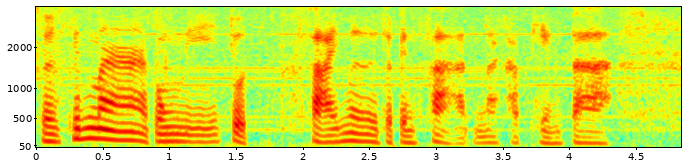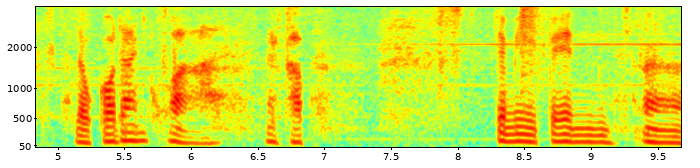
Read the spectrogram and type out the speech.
เดินขึ้นมาตรงนี้จุดซ้ายมือจะเป็นศาลนะครับ เพียงตา แล้วก็ด้านขวานะครับ จะมีเป็นอ่า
